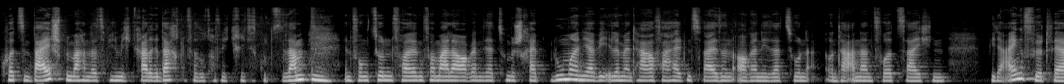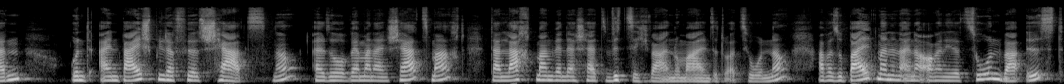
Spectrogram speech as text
kurz ein Beispiel machen, das habe ich nämlich gerade gedacht und versucht, hoffe ich kriege das gut zusammen. Mhm. In Funktionen Folgen formaler Organisation beschreibt Luhmann ja, wie elementare Verhaltensweisen in Organisationen unter anderen Vorzeichen wieder eingeführt werden. Und ein Beispiel dafür ist Scherz. Ne? Also wenn man einen Scherz macht, dann lacht man, wenn der Scherz witzig war in normalen Situationen. Ne? Aber sobald man in einer Organisation war, ist,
